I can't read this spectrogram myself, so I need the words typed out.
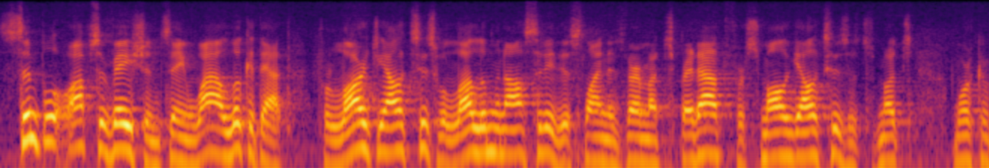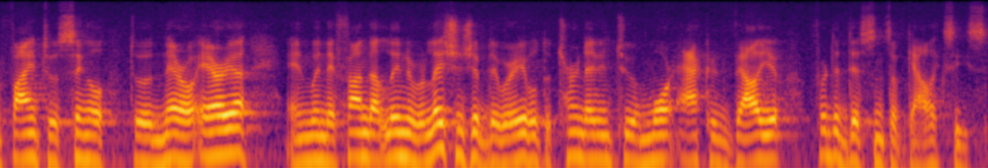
simple observation saying, wow, look at that. For large galaxies with a lot of luminosity, this line is very much spread out. For small galaxies, it's much more confined to a single, to a narrow area. And when they found that linear relationship, they were able to turn that into a more accurate value for the distance of galaxies.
